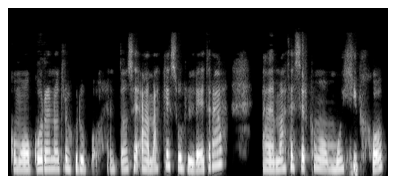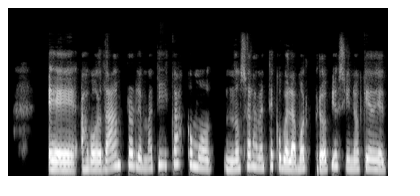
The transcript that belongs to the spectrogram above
como ocurre en otros grupos. Entonces, además que sus letras, además de ser como muy hip hop, eh, abordaban problemáticas como no solamente como el amor propio, sino que de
